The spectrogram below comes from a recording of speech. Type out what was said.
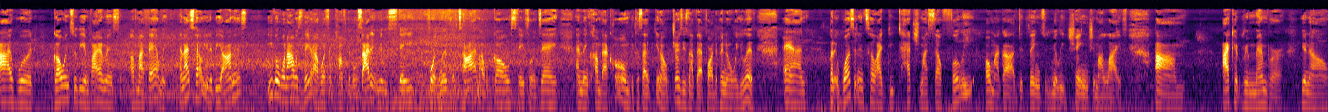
I would go into the environments of my family. And I tell you, to be honest, even when I was there, I wasn't comfortable. So I didn't really stay for a length of time. I would go, stay for a day, and then come back home because I, you know, Jersey's not that far depending on where you live. And, but it wasn't until I detached myself fully, oh my God, did things really change in my life. Um, I could remember, you know,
